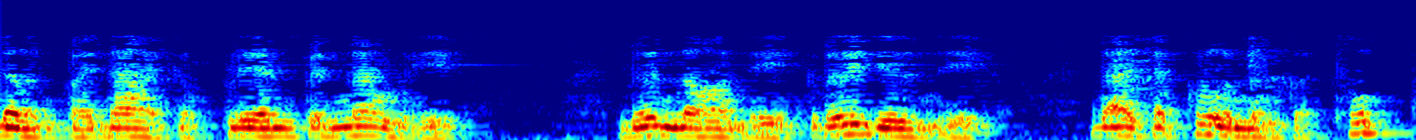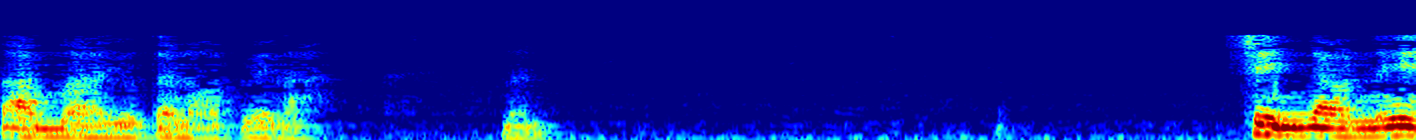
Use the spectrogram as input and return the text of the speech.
เดินไปได้ก็เปลี่ยนเป็นนั่งอีก หรือนอนอีกหรือยืนอีก ได้สักครู่หนึ่งก็ทุกข์ตามมาอยู่ตลอดเวลานั้นสิ่งเหล่านี้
